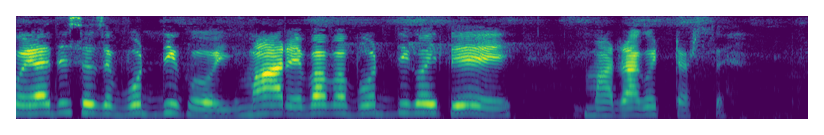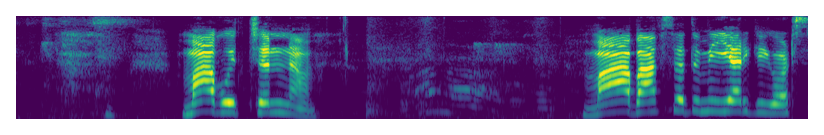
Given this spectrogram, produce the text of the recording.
কইয়া দিছে যে ভোট দি কই। মারে বাবা, ভোট দি কইতে। মার রাগ উঠতারছে মা বুঝছেন না? মা ভাবছে তুমি ইয়ার কি করছ?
